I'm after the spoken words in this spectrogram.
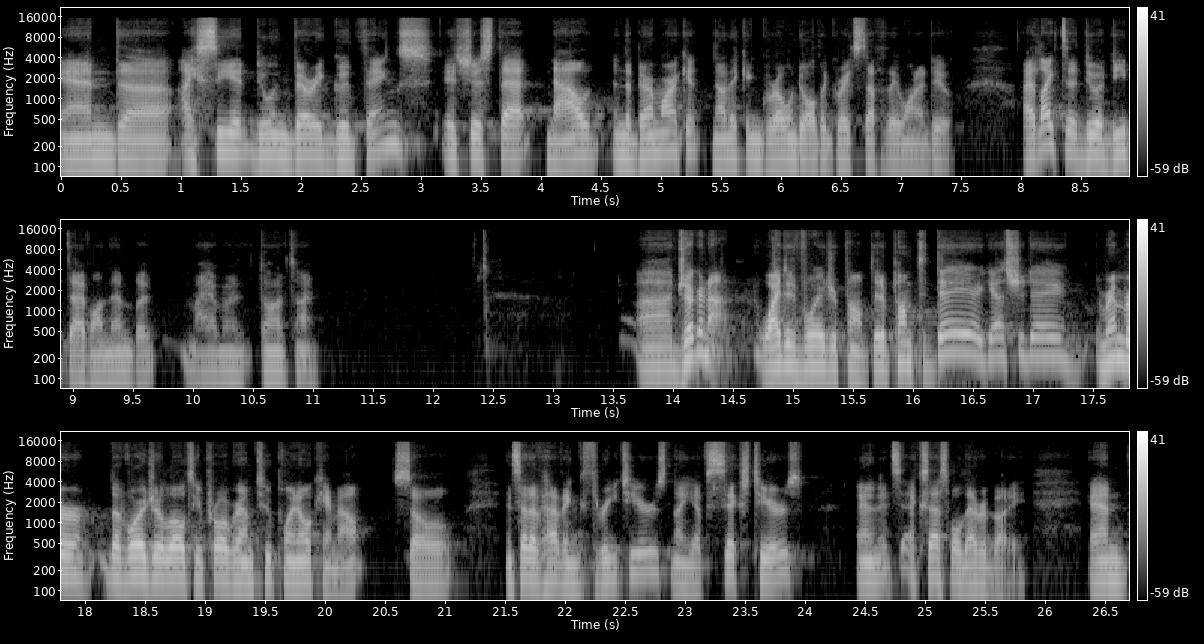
And uh, I see it doing very good things. It's just that now in the bear market, now they can grow and do all the great stuff that they want to do. I'd like to do a deep dive on them, but I haven't don't have time. Uh, Juggernaut. Why did Voyager pump? Did it pump today or yesterday? Remember, the Voyager Loyalty Program 2.0 came out. So instead of having three tiers, now you have six tiers, and it's accessible to everybody. And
